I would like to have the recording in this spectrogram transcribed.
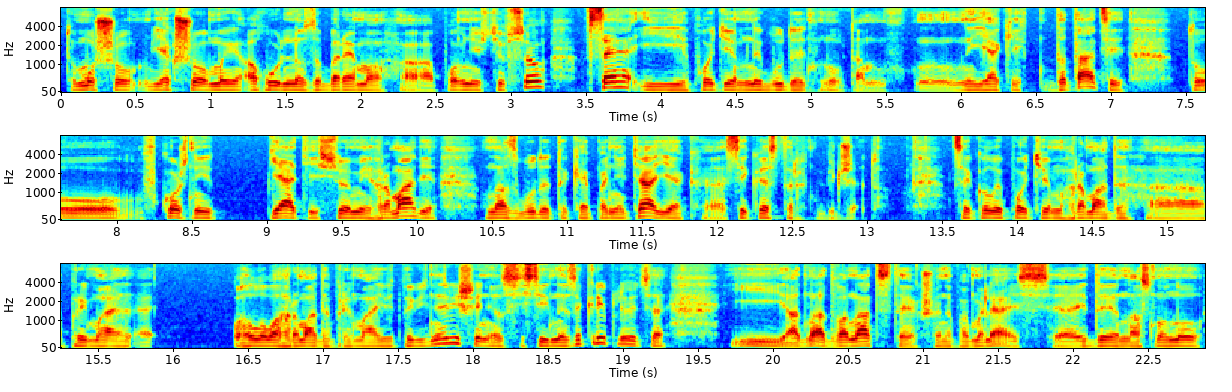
Тому що якщо ми огульно заберемо повністю все, все і потім не буде ну там ніяких дотацій, то в кожній п'ятій, сьомій громаді у нас буде таке поняття, як е, секвестр бюджету. Це коли потім громада приймає. Голова громади приймає відповідне рішення, сесійне закріплюється, і одна дванадцята, якщо не помиляюсь, е, йде на основну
